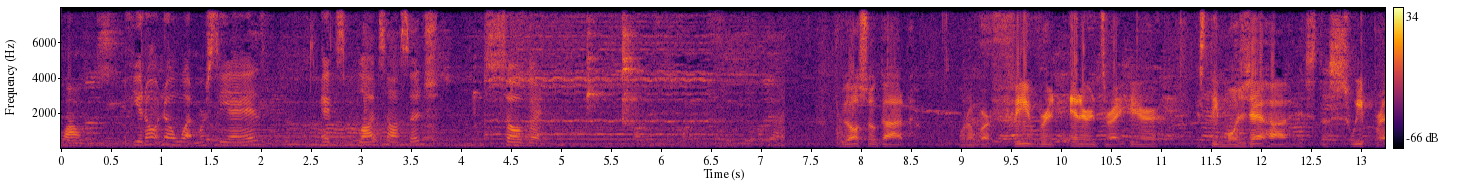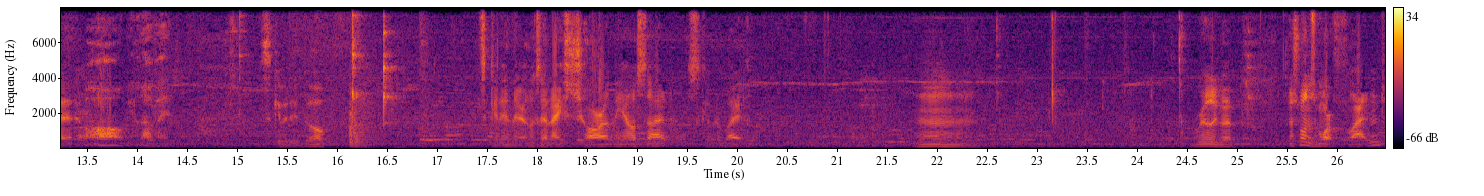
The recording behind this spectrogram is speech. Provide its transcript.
Wow. If you don't know what morcilla is, it's blood sausage. So good. We also got one of our favorite innards right here. It's the molleja. It's the sweetbread. Oh, we love it. Let's give it a go. Let's get in there. It looks like a nice char on the outside. Let's give it a bite. Mmm. Really good. This one's more flattened.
